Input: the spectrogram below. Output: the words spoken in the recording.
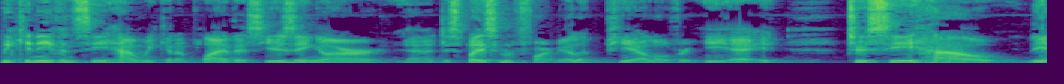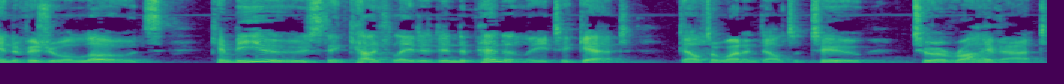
We can even see how we can apply this using our uh, displacement formula, PL over EA, to see how the individual loads can be used and calculated independently to get delta 1 and delta 2 to arrive at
